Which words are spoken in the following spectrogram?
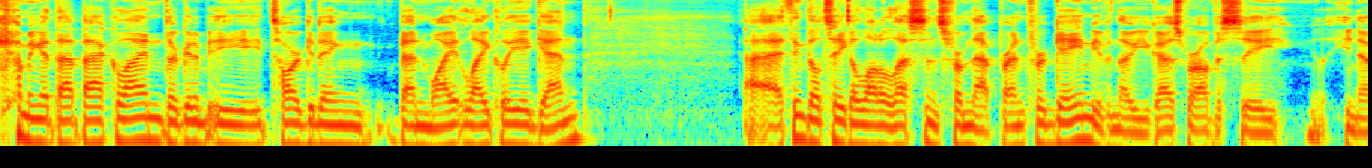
coming at that back line, they're going to be targeting Ben White likely again. I think they'll take a lot of lessons from that Brentford game, even though you guys were obviously, you know,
